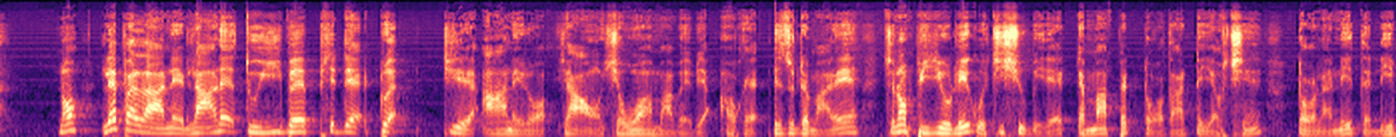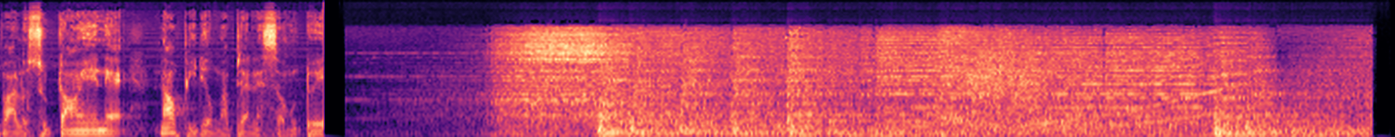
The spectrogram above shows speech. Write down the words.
နော်လက်ပလာနဲ့လာတဲ့အတူကြီးပဲဖြစ်တဲ့အတွက်ကြည့်ရအားနေတော့ရအောင်ရုံးရမှာပဲဗျဟုတ်ကဲ့ကျေးဇူးတင်ပါတယ်ကျွန်တော်ဗီဒီယိုလေးကိုကြည့်ရှုပေးတဲ့ဓမ္မပက်တော်သားတယောက်ချင်းတော်လန်နေတဲ့လေးပါလို့ဆူတောင်းရင်းနဲ့နောက်ဗီဒီယိုမှာပြန်လည်ဆုံတွေ့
